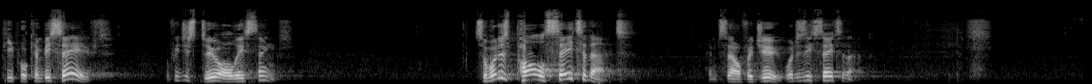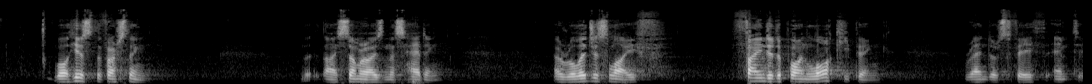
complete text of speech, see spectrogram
people can be saved. If we just do all these things. So, what does Paul say to that? Himself a Jew. What does he say to that? Well, here's the first thing that I summarize in this heading a religious life founded upon law keeping renders faith empty.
